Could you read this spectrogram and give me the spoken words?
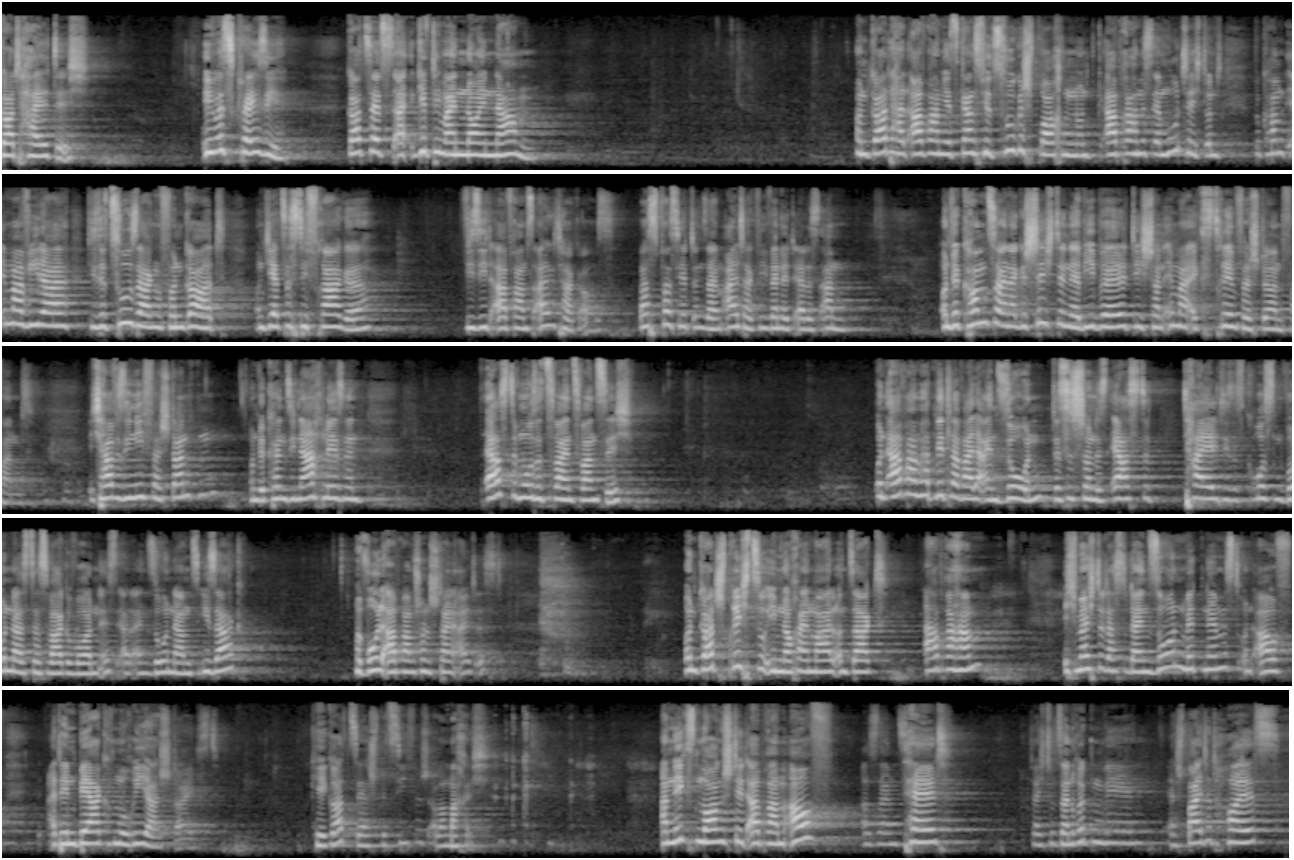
Gott heilt dich. Übelst crazy. Gott setzt, gibt ihm einen neuen Namen. Und Gott hat Abraham jetzt ganz viel zugesprochen und Abraham ist ermutigt und bekommt immer wieder diese Zusagen von Gott. Und jetzt ist die Frage, wie sieht Abrahams Alltag aus? Was passiert in seinem Alltag? Wie wendet er das an? Und wir kommen zu einer Geschichte in der Bibel, die ich schon immer extrem verstörend fand. Ich habe sie nie verstanden und wir können sie nachlesen in 1. Mose 22. Und Abraham hat mittlerweile einen Sohn. Das ist schon das erste Teil dieses großen Wunders, das wahr geworden ist. Er hat einen Sohn namens Isaac obwohl Abraham schon steinalt ist. Und Gott spricht zu ihm noch einmal und sagt, Abraham, ich möchte, dass du deinen Sohn mitnimmst und auf den Berg Moria steigst. Okay, Gott, sehr spezifisch, aber mache ich. Am nächsten Morgen steht Abraham auf aus seinem Zelt, vielleicht tut sein Rücken weh, er spaltet Holz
